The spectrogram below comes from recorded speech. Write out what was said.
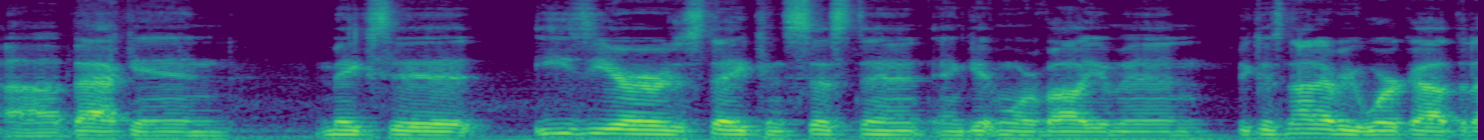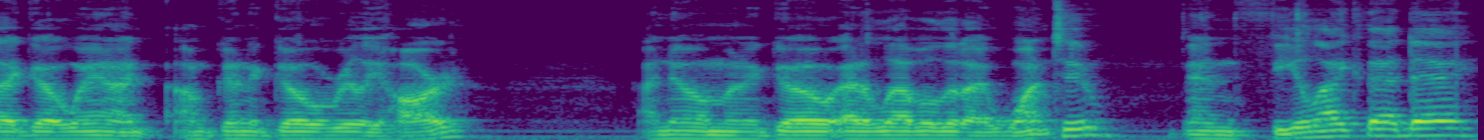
uh, back in makes it easier to stay consistent and get more volume in because not every workout that I go in I, I'm going to go really hard. I know I'm going to go at a level that I want to and feel like that day.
